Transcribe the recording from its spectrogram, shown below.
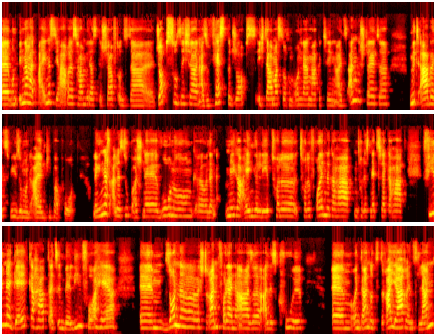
Ähm, und innerhalb eines Jahres haben wir das geschafft, uns da äh, Jobs zu sichern, also feste Jobs. Ich damals noch im Online-Marketing als Angestellte mit Arbeitsvisum und allem Pipapo. Und dann ging das alles super schnell, Wohnung äh, und dann mega eingelebt, tolle, tolle Freunde gehabt, ein tolles Netzwerk gehabt, viel mehr Geld gehabt als in Berlin vorher. Ähm, Sonne, Strand vor der Nase, alles cool. Ähm, und dann so drei Jahre ins Land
